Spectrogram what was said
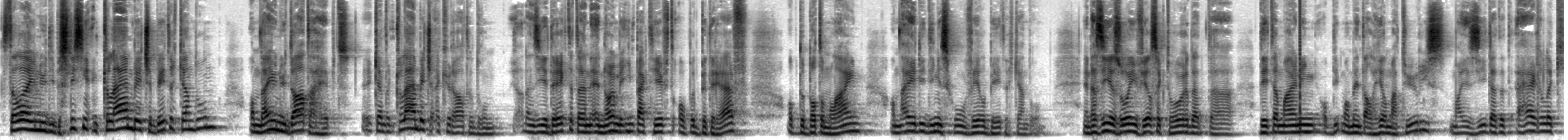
Stel dat je nu die beslissingen een klein beetje beter kan doen, omdat je nu data hebt. Je kan het een klein beetje accurater doen. Ja, dan zie je direct dat het een enorme impact heeft op het bedrijf, op de bottom line, omdat je die dingen gewoon veel beter kan doen. En dat zie je zo in veel sectoren, dat uh, data mining op dit moment al heel matuur is, maar je ziet dat het eigenlijk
